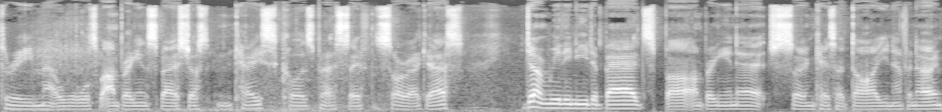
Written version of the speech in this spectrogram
three metal walls, but I'm bringing spares just in case, cause better safe than sorry, I guess. You don't really need a bed, but I'm bringing it just so in case I die, you never know.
